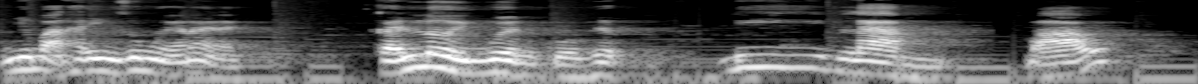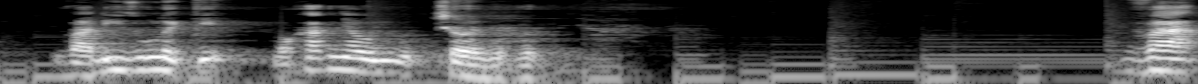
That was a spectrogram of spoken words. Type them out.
Nhưng bạn hãy hình dung cái này này. Cái lời nguyền của việc đi làm báo và đi du lịch ý, nó khác nhau như một trời một vực. Và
